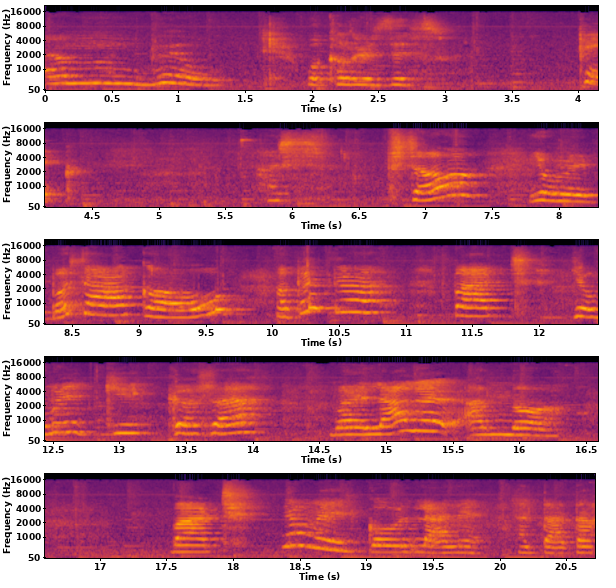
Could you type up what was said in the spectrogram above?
um blue What color is this? pink. So you may bust a go a bit but you may Kika my lale and no. But you may go lale and tata.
